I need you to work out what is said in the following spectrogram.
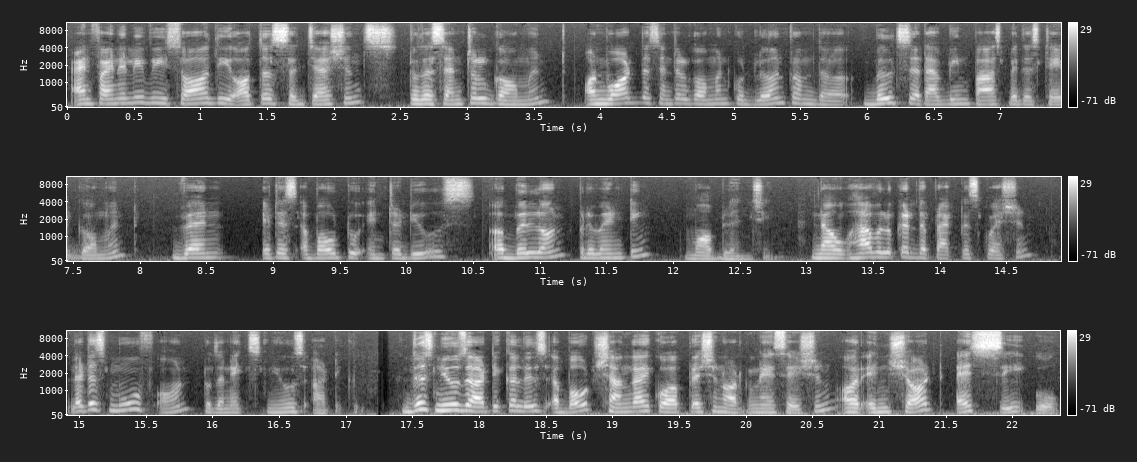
And finally, we saw the author's suggestions to the central government on what the central government could learn from the bills that have been passed by the state government when it is about to introduce a bill on preventing mob lynching. Now have a look at the practice question. Let us move on to the next news article. This news article is about Shanghai Cooperation Organization or in short SCO.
